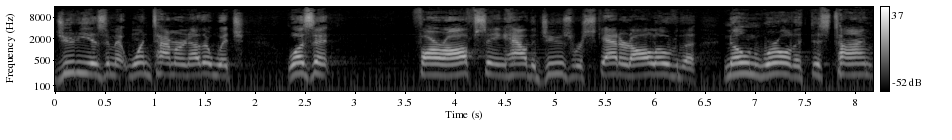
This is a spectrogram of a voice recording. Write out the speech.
Judaism at one time or another, which wasn't far off, seeing how the Jews were scattered all over the known world at this time.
